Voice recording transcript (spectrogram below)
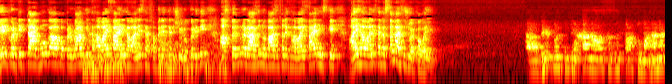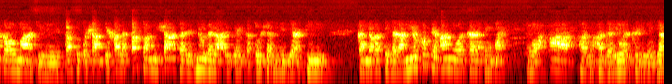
بلکل ټیک ټاک مونږ په پروګرام کی د هوایی فایرنګ حوالی سره خبری اتری شروع کړی دی اخترونه راځی نو بعضی خلک هوایی فایرنګز کی هایی حوالی سره به څه میسج ورکوی. بلکل سفیر خان اول خو زه ستاسو مننه کوم چی ستاسو په شانتی خلک تاسو همیشه که ریډیو د لاری دی که سوشل میډیا ټی وی که همدغسی لرانی یو ښه پیغام ورکړی دی مشاالله اګایی ورکړی دی بیا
